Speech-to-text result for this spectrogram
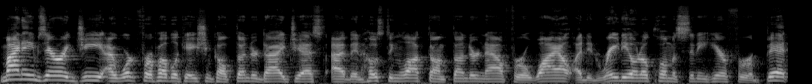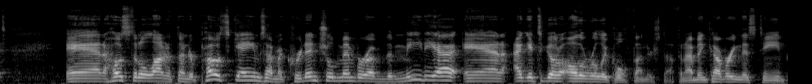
My name's Eric G. I work for a publication called Thunder Digest. I've been hosting Locked on Thunder now for a while. I did radio in Oklahoma City here for a bit and hosted a lot of Thunder Post games. I'm a credentialed member of the media, and I get to go to all the really cool Thunder stuff. And I've been covering this team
